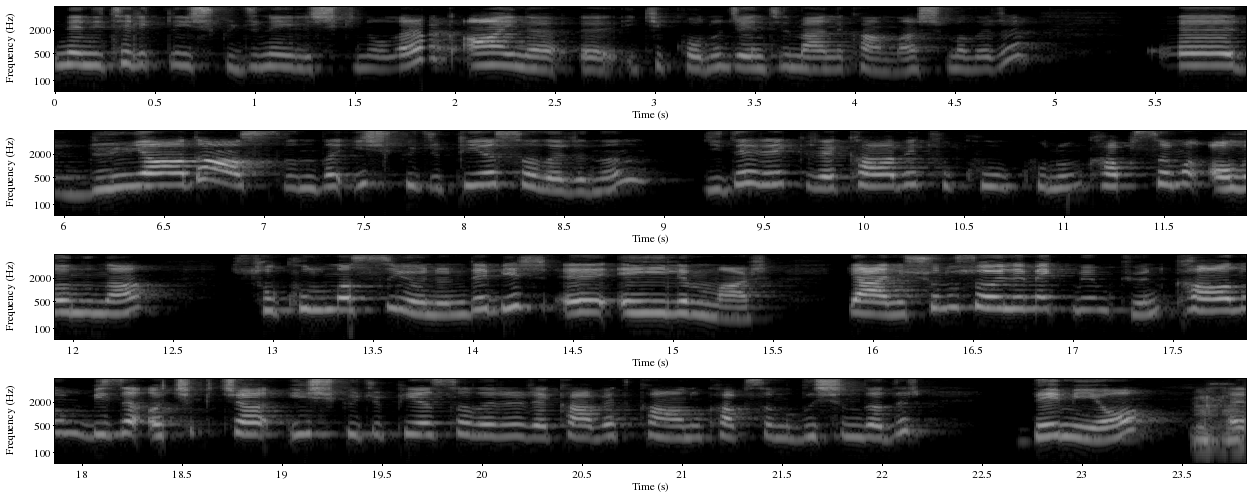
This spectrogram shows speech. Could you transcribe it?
Yine nitelikli iş gücüne ilişkin olarak aynı e, iki konu centilmenlik anlaşmaları. E, dünyada aslında iş gücü piyasalarının giderek rekabet hukukunun kapsamı alanına sokulması yönünde bir e, eğilim var. Yani şunu söylemek mümkün. Kanun bize açıkça iş gücü piyasaları rekabet kanunu kapsamı dışındadır demiyor. Hı hı. E,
